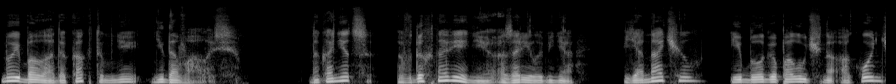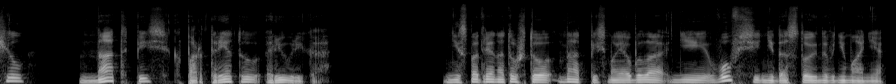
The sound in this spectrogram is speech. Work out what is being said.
но и баллада как-то мне не давалась. Наконец, вдохновение озарило меня. Я начал и благополучно окончил надпись к портрету Рюрика. Несмотря на то, что надпись моя была не вовсе недостойна внимания,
